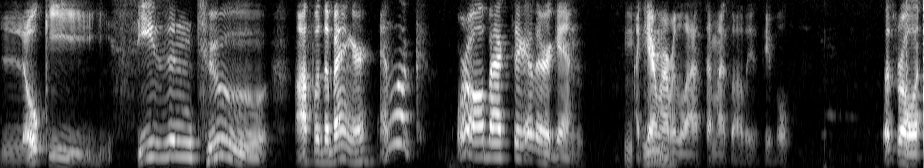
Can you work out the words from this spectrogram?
Loki season two off with a banger. And look, we're all back together again. I can't remember the last time I saw these people. Let's roll it.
